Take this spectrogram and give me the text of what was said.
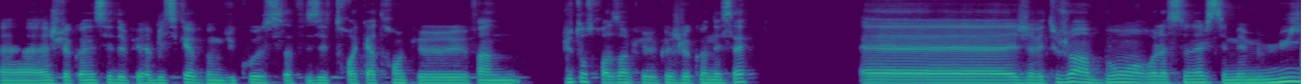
Euh, je le connaissais depuis la Blitz Cup, donc du coup, ça faisait 3-4 ans que, enfin, plutôt 3 ans que, que je le connaissais. Euh, j'avais toujours un bon relationnel. C'est même lui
